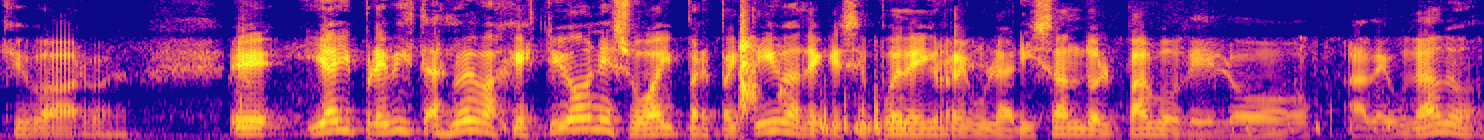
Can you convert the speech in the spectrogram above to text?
Qué bárbaro. Eh, ¿Y hay previstas nuevas gestiones o hay perspectivas de que se puede ir regularizando el pago de lo adeudado?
